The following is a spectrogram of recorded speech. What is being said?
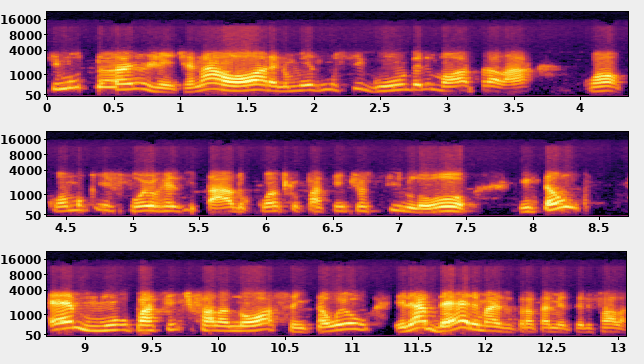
simultâneo, gente, é na hora, no mesmo segundo, ele mostra lá qual, como que foi o resultado, quanto que o paciente oscilou. Então, é o paciente fala, nossa, então eu ele adere mais ao tratamento. Ele fala,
